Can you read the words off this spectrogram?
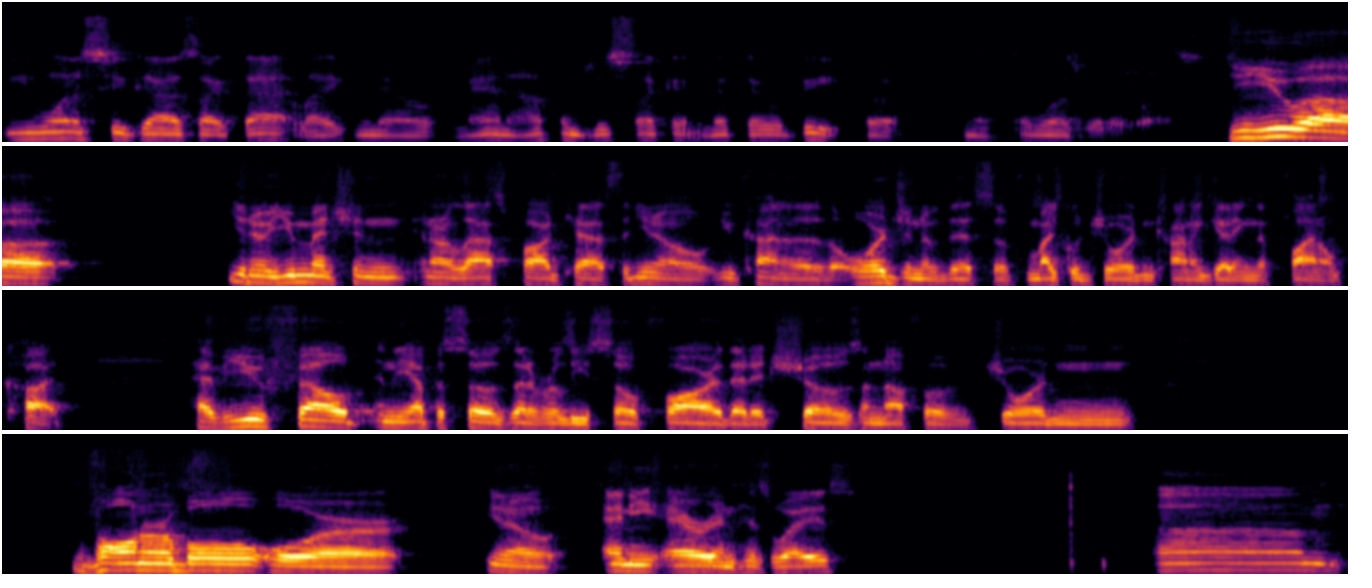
you want to see guys like that, like you know, man up and just like admit they were beat. But you know, it was what it was. Do you, uh, you know, you mentioned in our last podcast that you know you kind of the origin of this of Michael Jordan kind of getting the final cut. Have you felt in the episodes that have released so far that it shows enough of Jordan vulnerable or you know any error in his ways? Um,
